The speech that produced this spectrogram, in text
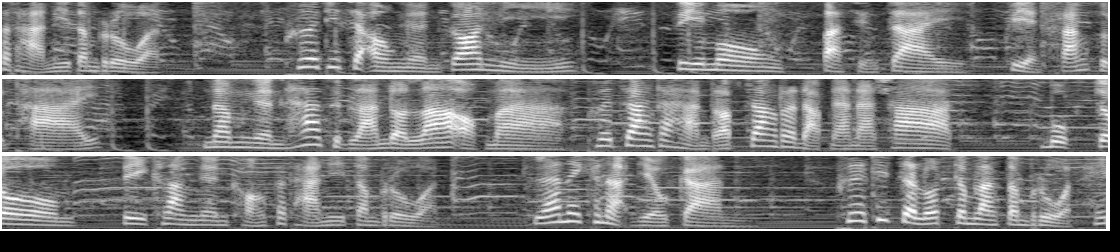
สถานีตำรวจ เพื่อที่จะเอาเงินก้อนนี้ ซีโมง ตัดสินใจ เสี่ยงครั้งสุดท้าย นำเงิน 50 ล้านดอลลาร์ออกมา เพื่อจ้างทหารรับจ้างระดับนานาชาติ บุกโจม ตีคลังเงินของสถานีตำรวจ และในขณะเดียวกัน เพื่อที่จะลดกำลังตำรวจให้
